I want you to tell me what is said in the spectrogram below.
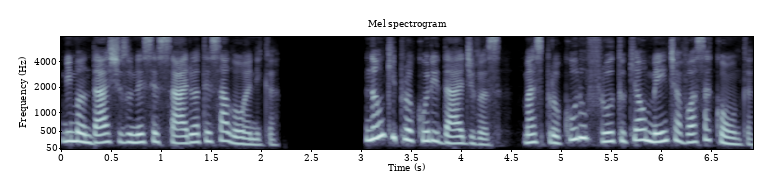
me mandastes o necessário a Tessalônica. Não que procure dádivas, mas procuro o fruto que aumente a vossa conta.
